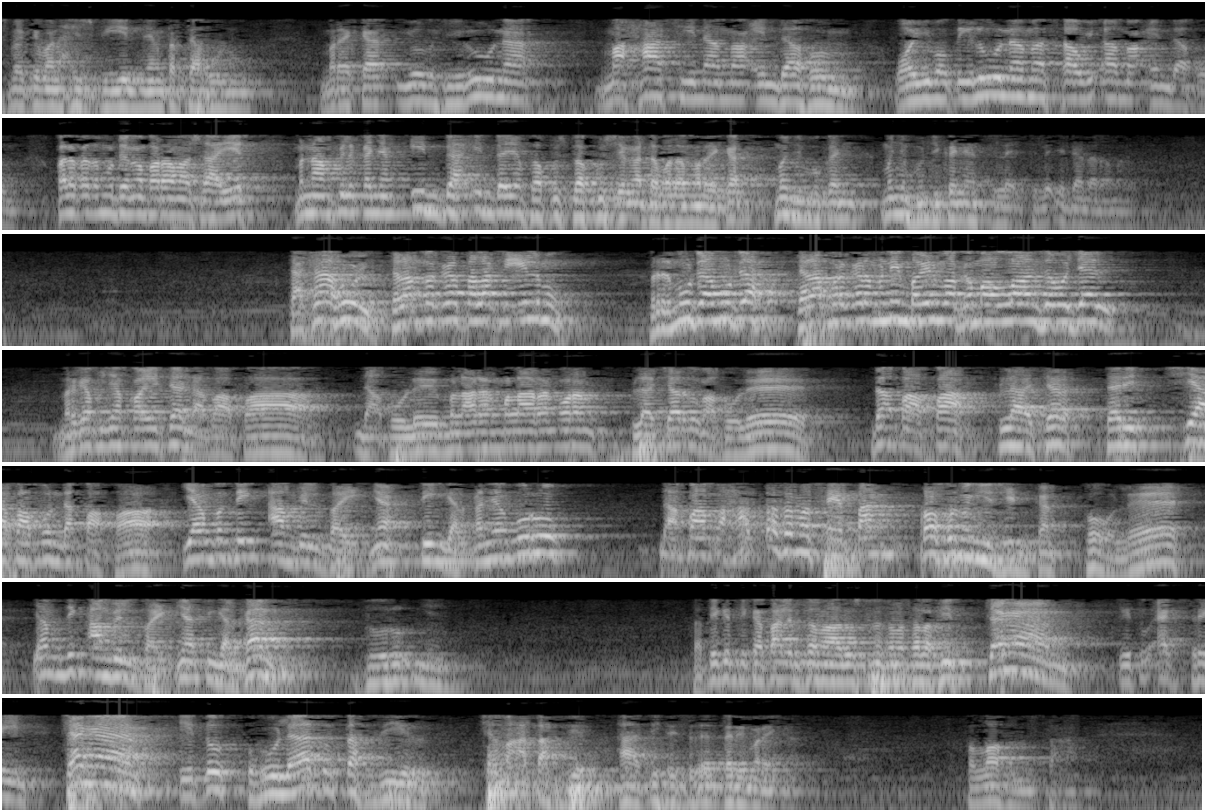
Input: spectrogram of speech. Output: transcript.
sebagaimana hizbiyin yang terdahulu, Mereka yulhiruna mahasina ma'indahum wa yubatiluna masawi'a ma'indahum. Kalau ketemu dengan para masyayikh, menampilkan yang indah-indah yang bagus-bagus yang ada pada mereka, menyembunyikan menyembunyikan yang jelek-jeleknya di antara mereka. Tasahul dalam perkara talaki ilmu, bermudah-mudah dalam perkara menimba ilmu agama Allah Azza Mereka punya kaidah tidak apa-apa, tidak boleh melarang-melarang orang belajar tuh nggak boleh. Tidak apa-apa, belajar dari siapa pun tidak apa-apa. Yang penting ambil baiknya, tinggalkan yang buruk. Tidak apa-apa, hatta sama setan Rasul mengizinkan. Boleh. Yang penting ambil baiknya, tinggalkan buruknya. Tapi ketika talim sama harus sama salafin, jangan. Itu ekstrim. Jangan. Itu hulatu tahzir. Jamaah tahzir. Hati dari mereka. Allahumma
